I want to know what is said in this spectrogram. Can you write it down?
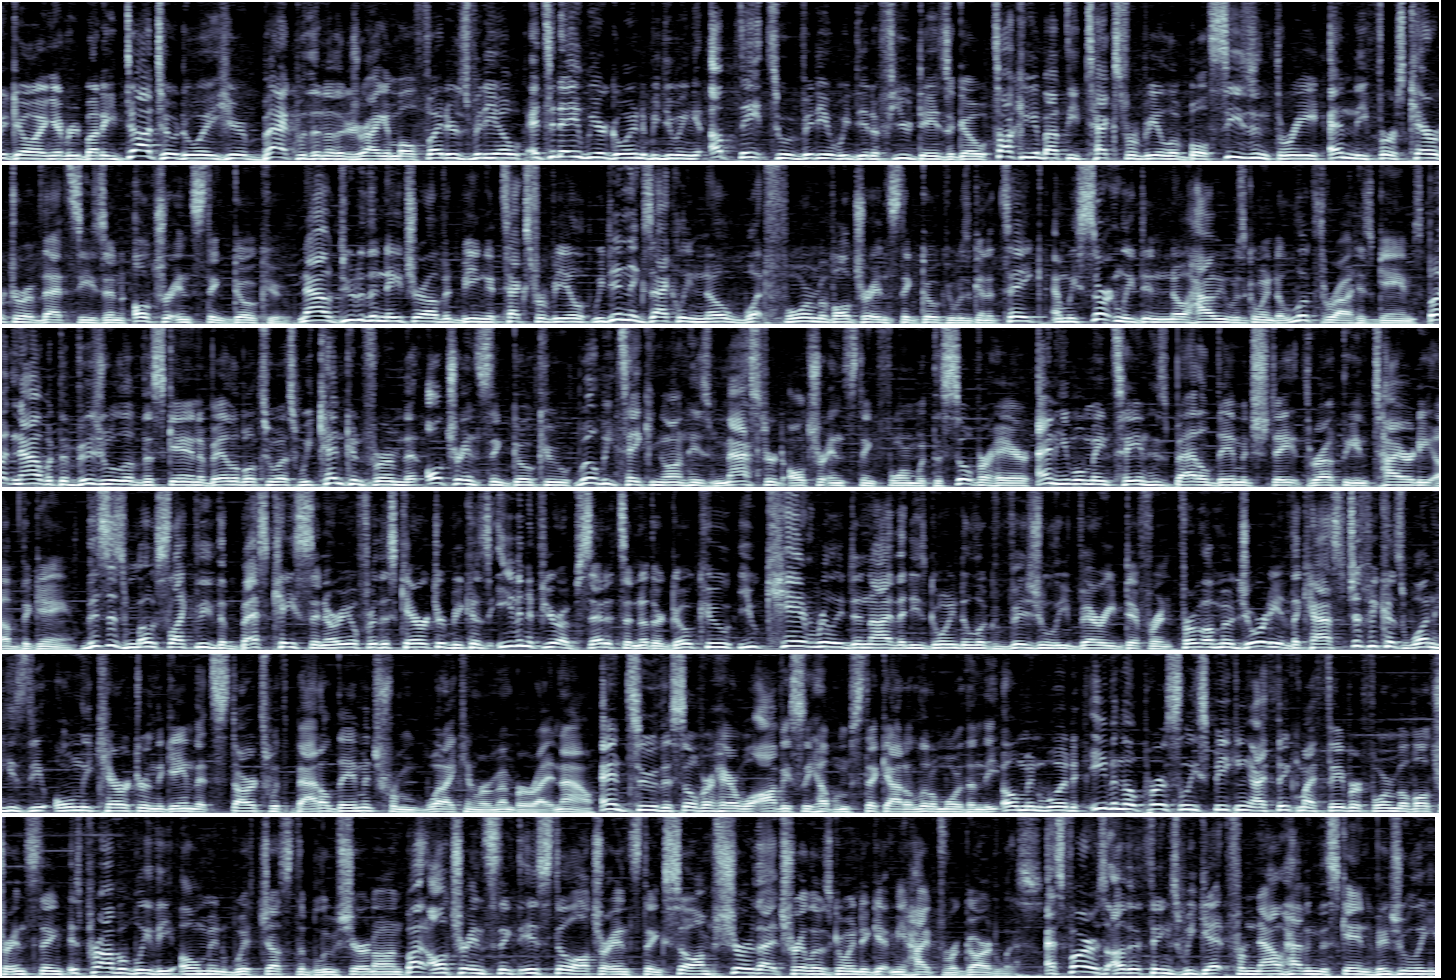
it going everybody? Dotodoya here back with another Dragon Ball FighterZ video and today we are going to be doing an update to a video we did a few days ago talking about the text reveal of both Season 3 and the first character of that season, Ultra Instinct Goku. Now due to the nature of it being a text reveal, we didn't exactly know what form of Ultra Instinct Goku was going to take and we certainly didn't know how he was going to look throughout his games, but now with the visual of the scan available to us, we can confirm that Ultra Instinct Goku will be taking on his mastered Ultra Instinct form with the silver hair and he will maintain his battle damage state throughout the entirety of the game. This is most likely the best case scenario for this character because even if you're upset it's another Goku, you can't really deny that he's going to look visually very different from a majority of the cast just because one, he's the only character in the game that starts with battle damage from what I can remember right now. And two, the silver hair will obviously help him stick out a little more than the Omen would, even though personally speaking, I think my favorite form of Ultra Instinct is probably the Omen with just the blue shirt on, but Ultra Instinct is still Ultra Instinct, so I'm sure that trailer is going to get me hyped regardless. As far as other things we get from now having the scan visually,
